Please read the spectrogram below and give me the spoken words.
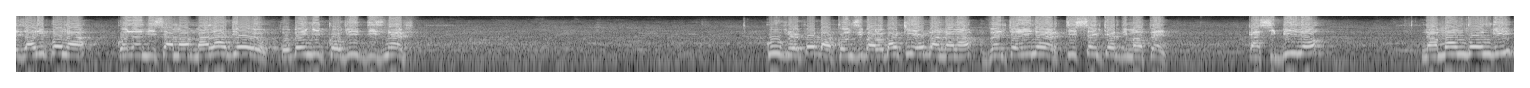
ezali mpo na kolandisama maladi oyo tobengi covid-19 couvre mpe bakonzi balobaki ebanda na 21 heures ti 5 heures du matin kasi bino na mangongi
